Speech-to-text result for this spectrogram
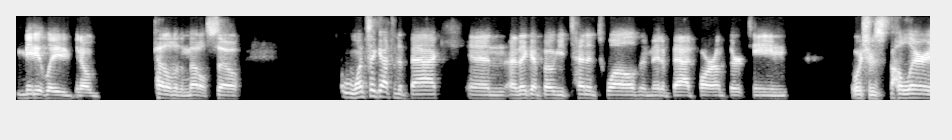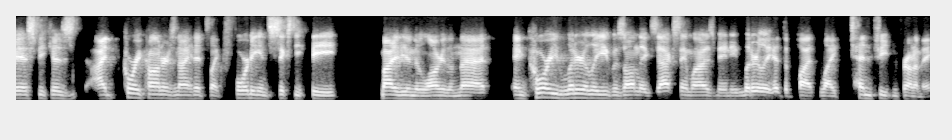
immediately, you know, pedal to the metal. So once I got to the back, and I think I bogeyed 10 and 12 and made a bad par on 13 which was hilarious because I Corey Conners and I hit like 40 and 60 feet, might have even been longer than that. And Corey literally was on the exact same line as me, and he literally hit the putt like 10 feet in front of me.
